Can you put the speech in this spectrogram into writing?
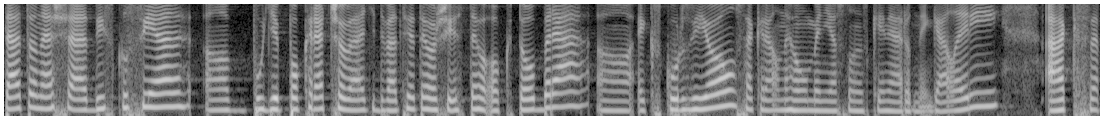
Táto naša diskusia bude pokračovať 26. októbra exkurziou sakrálneho umenia v Slovenskej národnej galérii. Ak sa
